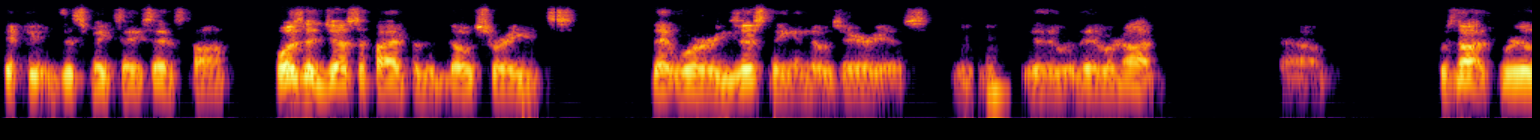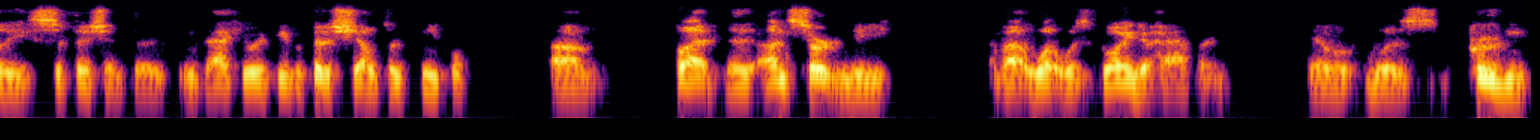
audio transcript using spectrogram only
if, it, if this makes any sense, Tom. Wasn't justified for the dose rates that were existing in those areas. Mm-hmm. They, they, were not um, was not really sufficient to evacuate people. Could have sheltered people, um, but the uncertainty about what was going to happen, you know, was prudent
